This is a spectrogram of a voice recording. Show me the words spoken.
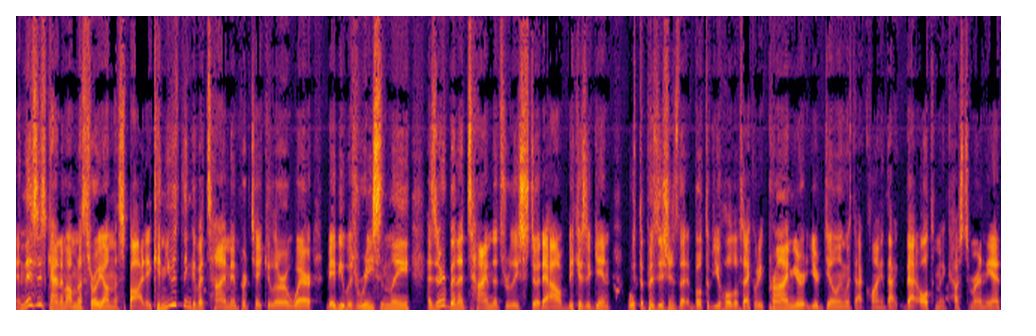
And this is kind of I'm going to throw you on the spot. Can you think of a time in particular where maybe it was recently? Has there been a time that's really stood out? Because again, with the positions that both of you hold with Equity Prime, you're you're dealing with that client, that that ultimate customer in the end.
